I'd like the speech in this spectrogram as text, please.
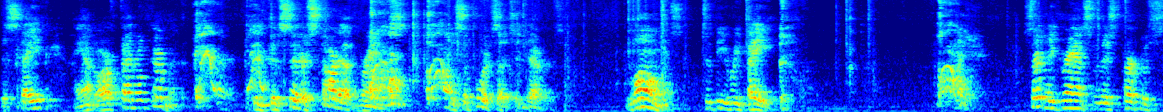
The state and our federal government could consider startup grants to support such endeavors, loans to be repaid. Certainly grants for this purpose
